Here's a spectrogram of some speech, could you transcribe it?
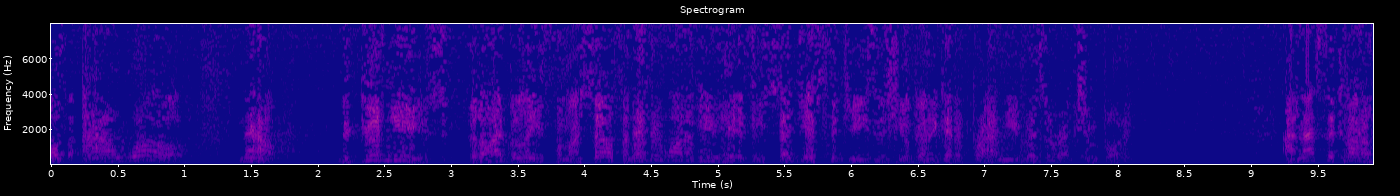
of our world. Now, the good news that I believe for myself and every one of you here, if you said yes to Jesus, you're going to get a brand new resurrection body. And that's the kind of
